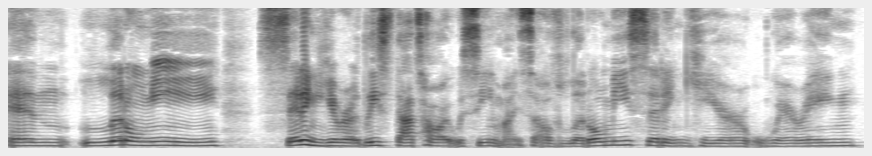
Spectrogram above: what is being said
And little me sitting here at least that's how i was seeing myself. Little me sitting here wearing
